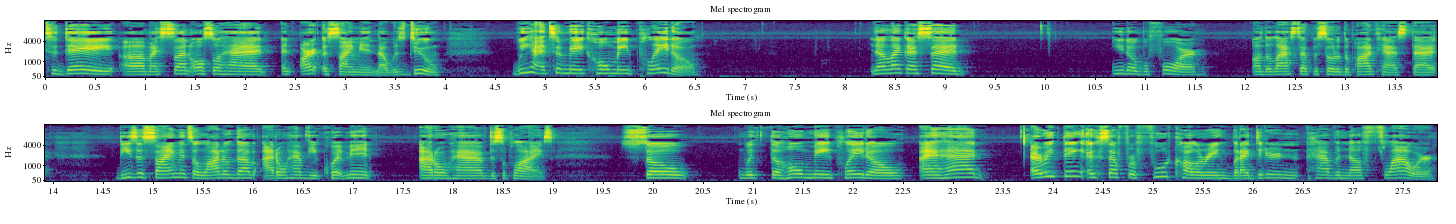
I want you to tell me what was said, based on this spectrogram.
today, uh, my son also had an art assignment that was due. We had to make homemade Play Doh. Now, like I said, you know, before on the last episode of the podcast, that these assignments, a lot of them, I don't have the equipment, I don't have the supplies. So, with the homemade Play Doh, I had everything except for food coloring, but I didn't have enough flour.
